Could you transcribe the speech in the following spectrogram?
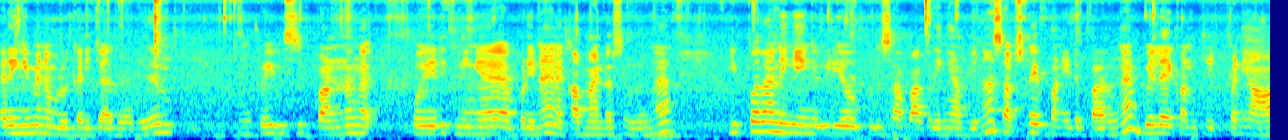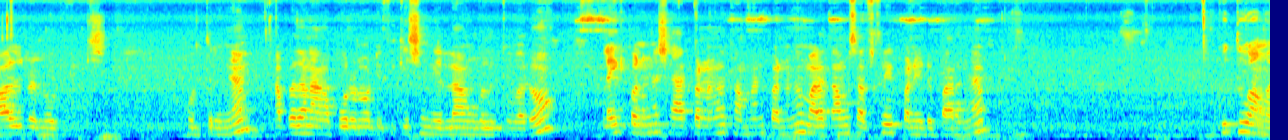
வேறு எங்கேயுமே நம்மளுக்கு கிடைக்காது அது. போய் விசிட் பண்ணுங்கள் போயிருக்கீங்க அப்படின்னா எனக்கு கமெண்டில் சொல்லுங்கள் இப்போ தான் நீங்கள் எங்கள் வீடியோ புதுசாக பார்க்குறீங்க அப்படின்னா சப்ஸ்கிரைப் பண்ணிவிட்டு பாருங்கள் பெல் ஐக்கான் கிளிக் பண்ணி ஆல்ற நோட்டிஃபிகேஷன் கொடுத்துருங்க. அப்போ தான் நாங்கள் போகிற நோட்டிஃபிகேஷன் எல்லாம் உங்களுக்கு வரும். லைக் பண்ணுங்கள் ஷேர் பண்ணுங்கள் கமெண்ட் பண்ணுங்கள் மறக்காமல் சப்ஸ்கிரைப் பண்ணிவிட்டு பாருங்கள் குத்துவாங்க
